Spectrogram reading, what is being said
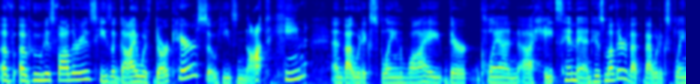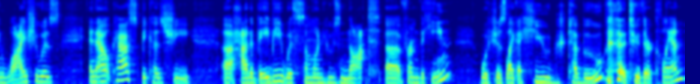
of, of who his father is. He's a guy with dark hair, so he's not Heen, and that would explain why their clan uh, hates him and his mother. That that would explain why she was an outcast because she uh, had a baby with someone who's not uh, from the Heen, which is like a huge taboo to their clan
